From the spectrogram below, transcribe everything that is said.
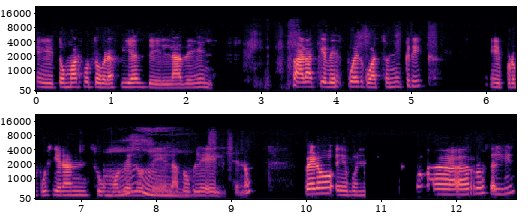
eh, tomar fotografías del ADN para que después Watson y Crick eh, propusieran su modelo de la ah. doble hélice, ¿no? Pero eh, bueno, a Rosalind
